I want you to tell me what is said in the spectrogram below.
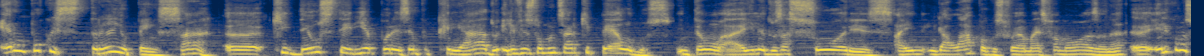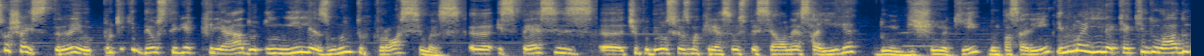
era um pouco estranho pensar uh, que Deus teria, por exemplo, criado. Ele visitou muitos arquipélagos. Então, a ilha dos Açores, a em Galápagos foi a mais famosa, né? Uh, ele começou a achar estranho por que, que Deus teria criado em ilhas muito próximas uh, espécies. tipo, Deus fez uma criação especial nessa ilha, de um bichinho aqui, de um passarinho, e numa ilha que aqui do lado,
